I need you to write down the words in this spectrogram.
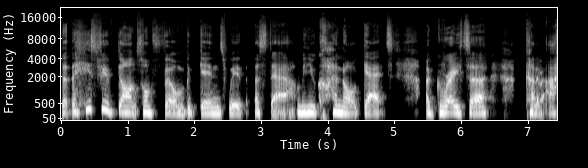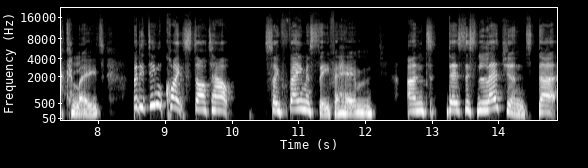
that the history of dance on film begins with Astaire. I mean, you cannot get a greater kind of accolade. But it didn't quite start out so famously for him. And there's this legend that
